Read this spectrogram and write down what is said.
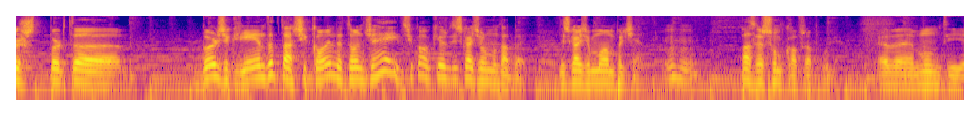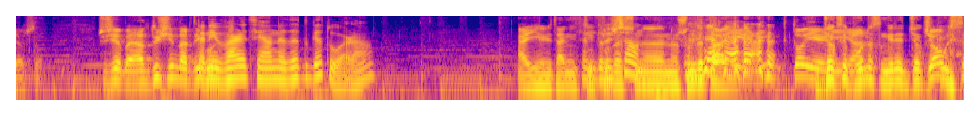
është për të bërë që klientët ta shikojnë dhe thonë që hej, shiko, kjo është diçka që unë mund ta bëj. Diçka që mua më pëlqen. Mhm. Mm Paska shumë kofsha pule. Edhe mund t'i ashtu. Kështu që janë 200 artikuj. Tani varet se janë edhe të gatuara. A jeri tani ti futesh në në shumë detaje. Këto jeri. Gjoksi i pulës ngrihet gjoksi i pulës.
